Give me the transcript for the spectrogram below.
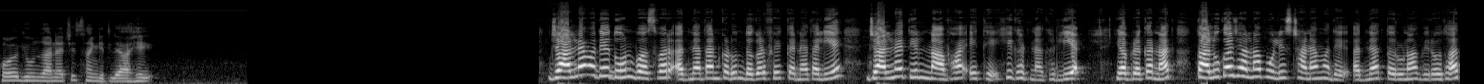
फळ घेऊन जाण्याचे सांगितले आहे. जालन्यामध्ये दोन बसवर अज्ञातांकडून दगडफेक करण्यात आली आहे. जालन्यातील नाव्हा येथे ही घटना घडली आहे. या प्रकरणात तालुका जालना पोलीस ठाण्यामध्ये अज्ञात तरुणाविरोधात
